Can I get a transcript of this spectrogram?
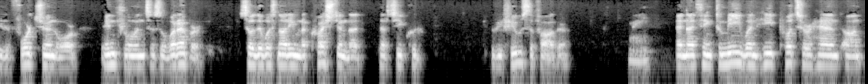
either fortune or influences or whatever. So there was not even a question that, that she could refuse the father. Right. And I think to me, when he puts her hand on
